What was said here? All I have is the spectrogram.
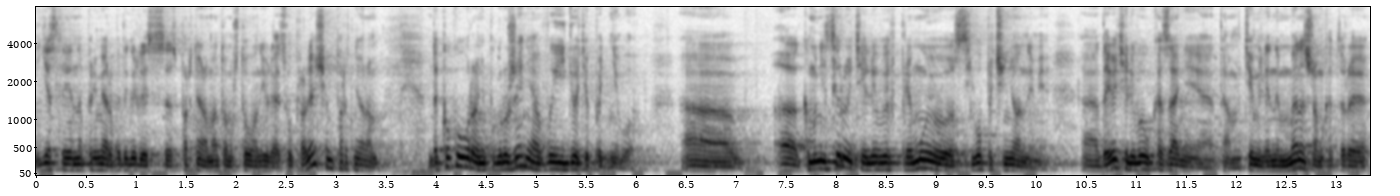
если, например, вы договорились с партнером о том, что он является управляющим партнером, до какого уровня погружения вы идете под него? А, Коммуницируете ли вы впрямую с его подчиненными? А, Даете ли вы указания там, тем или иным менеджерам, которые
